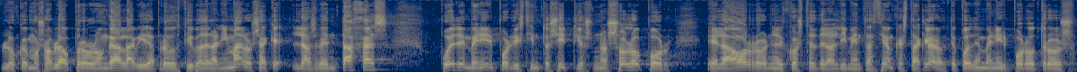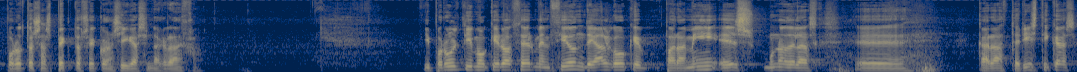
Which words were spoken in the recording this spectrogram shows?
lo que hemos hablado, prolongar la vida productiva del animal. O sea que las ventajas pueden venir por distintos sitios, no solo por el ahorro en el coste de la alimentación, que está claro, te pueden venir por otros, por otros aspectos que consigas en la granja. Y por último, quiero hacer mención de algo que para mí es una de las eh, características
